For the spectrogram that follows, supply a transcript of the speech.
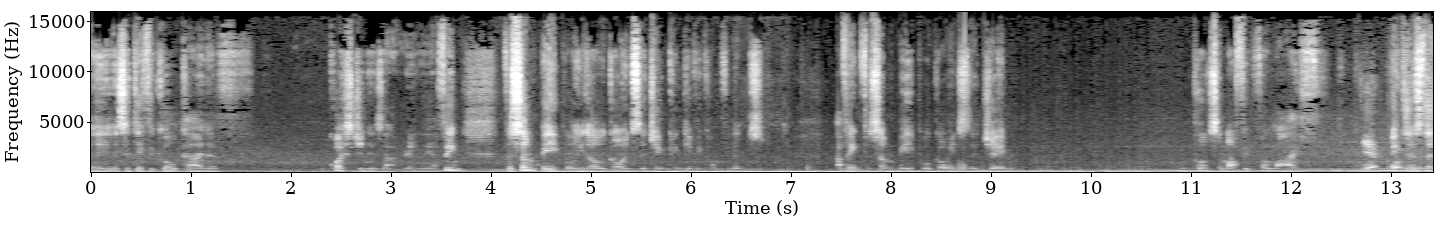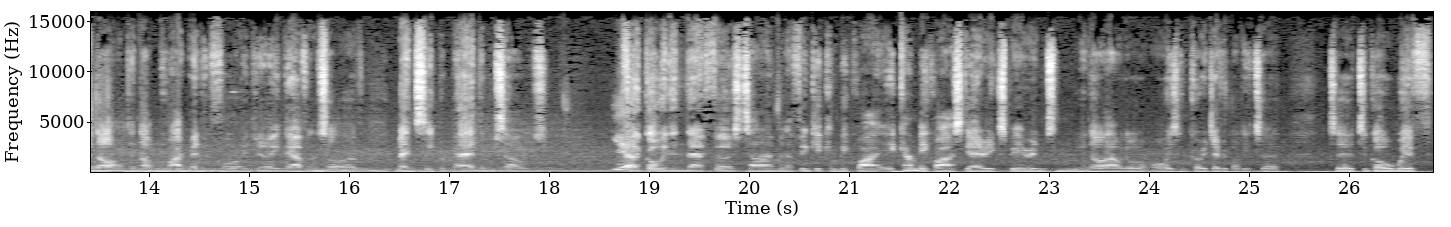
i- it's a difficult kind of question. Is that really? I think for some people, you know, going to the gym can give you confidence. I think for some people, going to the gym puts them off it for life yeah, because they're not they're not quite ready for it. You know, they haven't sort of mentally prepared themselves yeah. uh, going in there first time, and I think it can be quite it can be quite a scary experience. And you know, I would always encourage everybody to to, to go with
